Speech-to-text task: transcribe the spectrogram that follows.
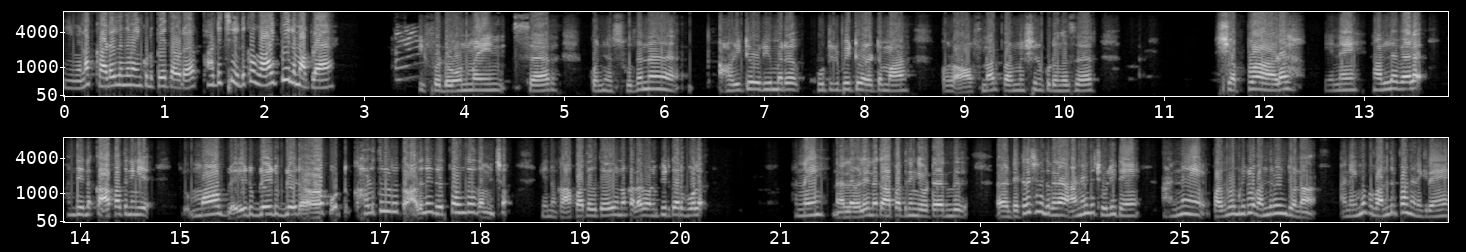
நீ வேணா கடையில இருந்து வாங்கி கொடுப்பே தவிர படிச்சு எடுக்க வாய்ப்பே இல்ல மாப்பிள. இஃப் டோன்ட் மைண்ட் சார் கொஞ்சம் சுதனை ஆடிட்டோரியம் கூட்டிட்டு போயிட்டு வரட்டுமா? ஒரு ஹாஃப் அன் ஹவர் பர்மிஷன் கொடுங்க சார் ஷப்பாட. என்னே நல்ல வேலை. வந்து என்ன காப்பாத்தினீங்க. சும்மா பிளேடு பிளேடு பிளேடா போட்டு கழுத்துல இருக்க அதுலயும் ரத்தம் தான் மிச்சம். என்ன காப்பாத்துறதுக்காக இன்னும் கடவுள் அனுப்பியிருக்காரு போல. அண்ணே நல்ல வேலை என்ன காப்பாத்துறீங்க விட்ட இருந்து. டெக்கரேஷன் தானே அண்ணன் சொல்லிட்டேன். அண்ணே பதினொரு மணிக்குள்ள வந்துருவேன்னு சொன்னா. அண்ணன் இப்ப வந்திருப்பான்னு நினைக்கிறேன்.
